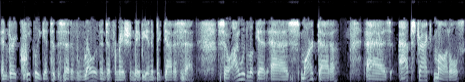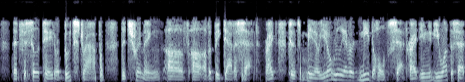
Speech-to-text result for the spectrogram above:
and very quickly get to the set of relevant information maybe in a big data set. So I would look at as smart data as abstract models that facilitate or bootstrap the trimming of, uh, of a big data set, right? Because it's, you know, you don't really ever need the whole set, right? You, you want the set,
